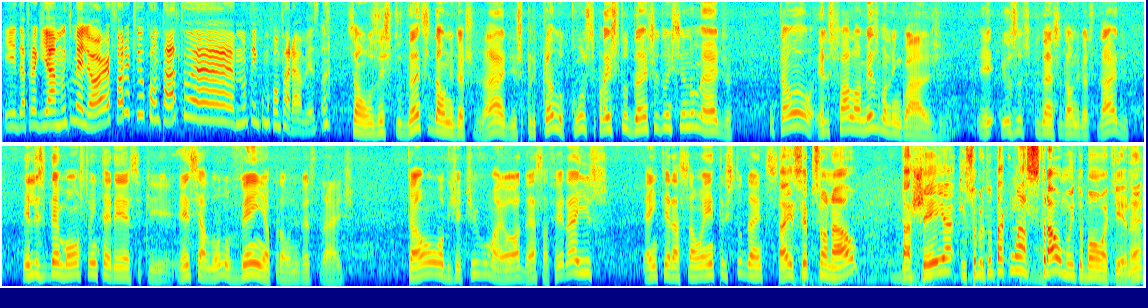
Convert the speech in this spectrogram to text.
E dá para guiar muito melhor, fora que o contato é, não tem como comparar mesmo. São os estudantes da universidade explicando o curso para estudantes do ensino médio. Então, eles falam a mesma linguagem. E, e os estudantes da universidade eles demonstram interesse que esse aluno venha para a universidade. Então, o objetivo maior dessa feira é isso, é a interação entre estudantes. Está excepcional, está cheia e, sobretudo, está com um astral muito bom aqui, né?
